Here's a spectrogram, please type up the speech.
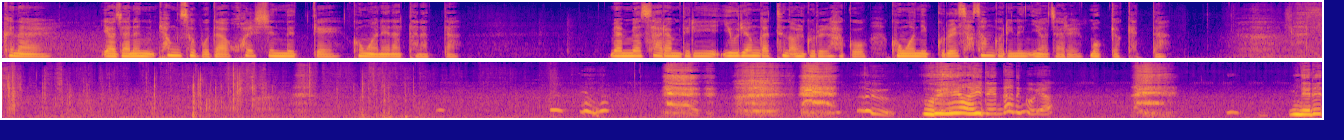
그날 여자는 평소보다 훨씬 늦게 공원에 나타났다. 몇몇 사람들이 유령 같은 얼굴을 하고 공원 입구를 서성거리는 여자를 목격했다. 왜 아이 된다는 거야? 내래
